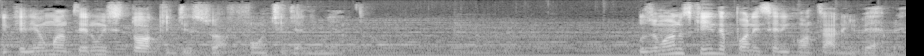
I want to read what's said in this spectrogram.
e queriam manter um estoque de sua fonte de alimento. Os humanos que ainda podem ser encontrados em Verbrek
